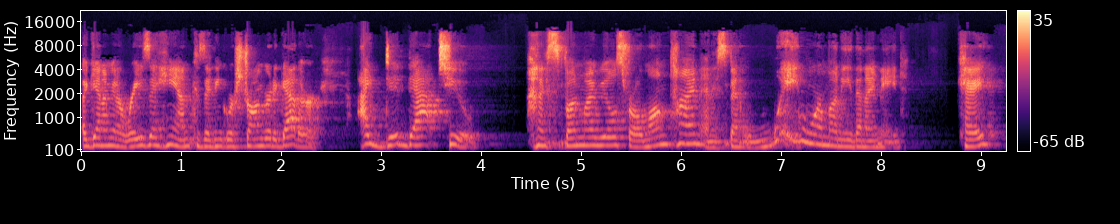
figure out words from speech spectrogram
Again, I'm going to raise a hand because I think we're stronger together. I did that too. I spun my wheels for a long time and I spent way more money than I made. Okay.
